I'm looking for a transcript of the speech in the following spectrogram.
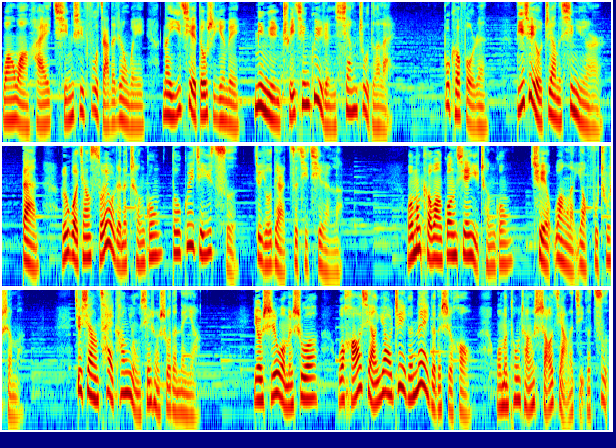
往往还情绪复杂地认为，那一切都是因为命运垂青贵人相助得来。不可否认，的确有这样的幸运儿，但如果将所有人的成功都归结于此，就有点自欺欺人了。我们渴望光鲜与成功，却忘了要付出什么。就像蔡康永先生说的那样。有时我们说“我好想要这个那个”的时候，我们通常少讲了几个字。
